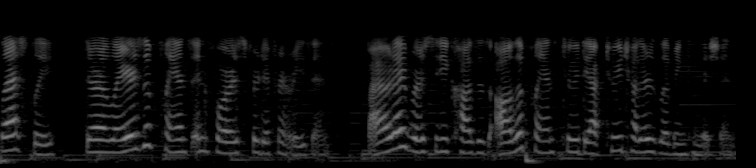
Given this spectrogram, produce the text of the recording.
Lastly, there are layers of plants in forests for different reasons. Biodiversity causes all the plants to adapt to each other's living conditions.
